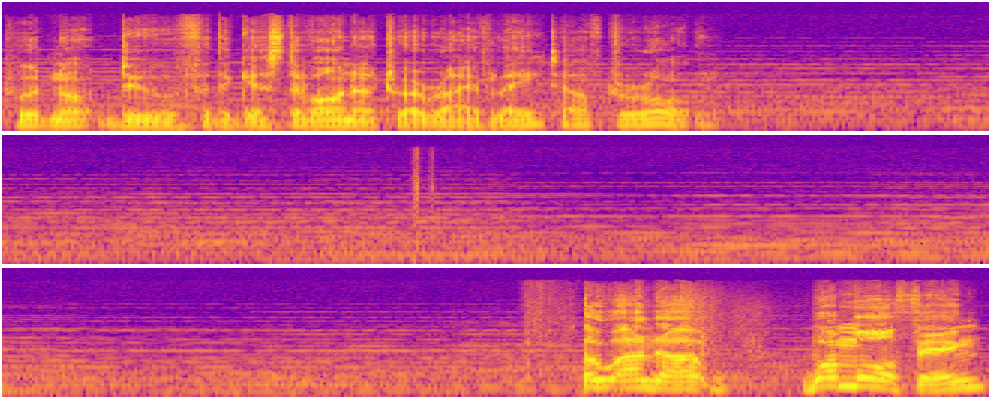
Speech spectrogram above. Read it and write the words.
Twould not do for the guest of honor to arrive late, after all. Oh, and uh, one more thing.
